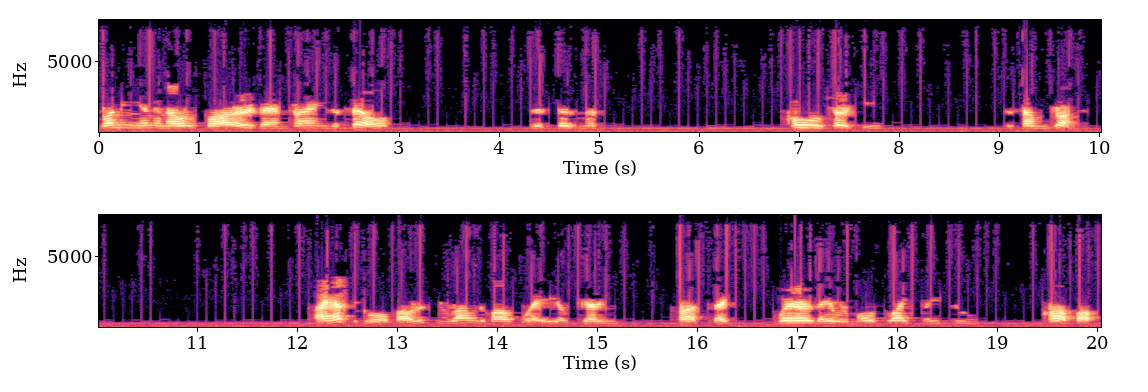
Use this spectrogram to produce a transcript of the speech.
running in and out of bars and trying to sell this business cold turkey to some drunk. I had to go about it in a roundabout way of getting prospects where they were most likely to crop up.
